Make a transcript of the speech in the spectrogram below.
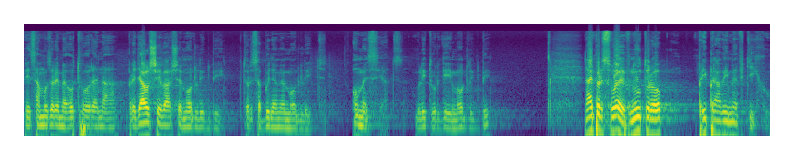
je samozrejme otvorená pre ďalšie vaše modlitby, ktoré sa budeme modliť o mesiac v liturgii modlitby. Najprv svoje vnútro pripravíme v tichu,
